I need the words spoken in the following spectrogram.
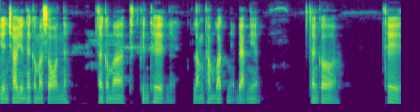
เย็นเช้าเย็นท่านก็มาสอนนะท่านก็มาขึ้นเทศเนี่ย หลังทำวัดเนี่ยแบบเนี้ยท่านก็เทศ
